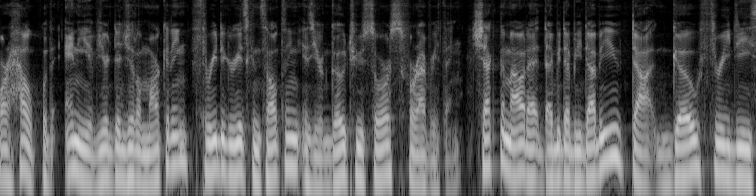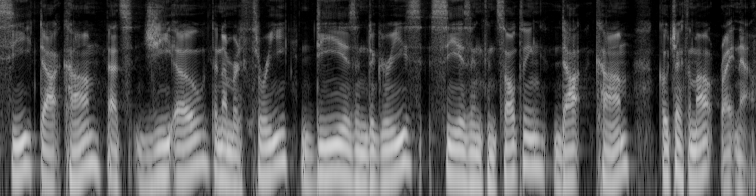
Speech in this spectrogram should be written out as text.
or help with any of your digital marketing, 3 Degrees Consulting is your go to source for everything. Check them out at www.go3dc.com. That's G O, the number 3, D is in degrees, C is in consulting.com. Go check them out right now.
